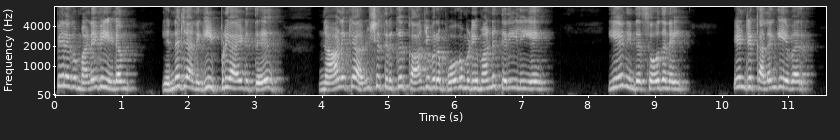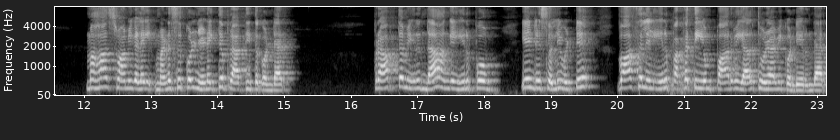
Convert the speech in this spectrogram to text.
பிறகு மனைவியிடம் என்ன ஜானகி இப்படி ஆயிடுத்து? நாளைக்கு அனுஷத்திற்கு காஞ்சிபுரம் போக முடியுமான்னு தெரியலையே. ஏன் இந்த சோதனை? என்று கலங்கியவர் மகா சுவாமிகளை மனசுக்குள் நினைத்து பிரார்த்தித்து கொண்டார். பிராப்தம் இருந்தா அங்கே இருப்போம் என்று சொல்லிவிட்டு வாசலில் இரு பக்கத்தையும் பார்வையால் துழாவி கொண்டிருந்தார்.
